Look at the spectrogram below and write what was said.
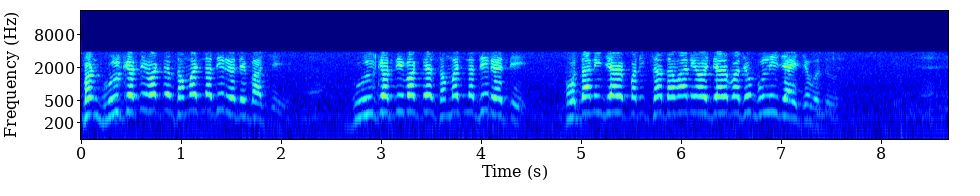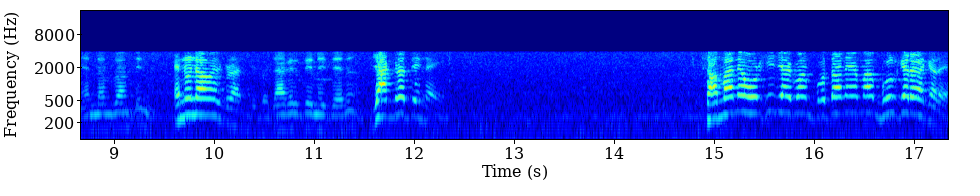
પણ ભૂલ કરતી વખતે સમજ નથી રહેતી પાછી. ભૂલ કરતી વખતે સમજ નથી રહેતી. પોતાની જયારે પરીક્ષા થવાની હોય ત્યારે પાછું ભૂલી જાય છે બધું. એમ નામ ભ્રાંતિ ને? એનું નામ જ ભ્રાંતિ જાગૃતિ નહીં છે જાગૃતિ નહીં. સામાન્ય ઓળખી જાય પણ પોતાને એમાં ભૂલ કર્યા કરે.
